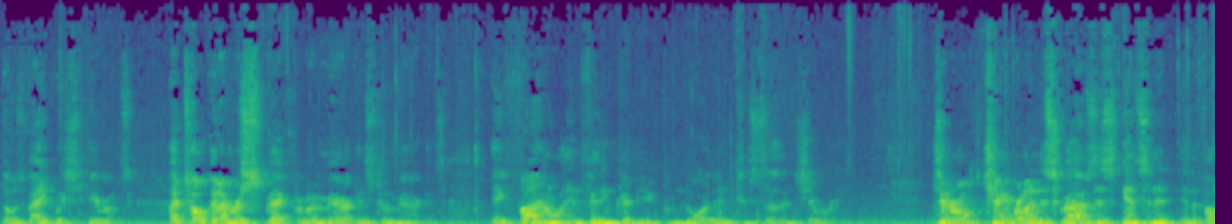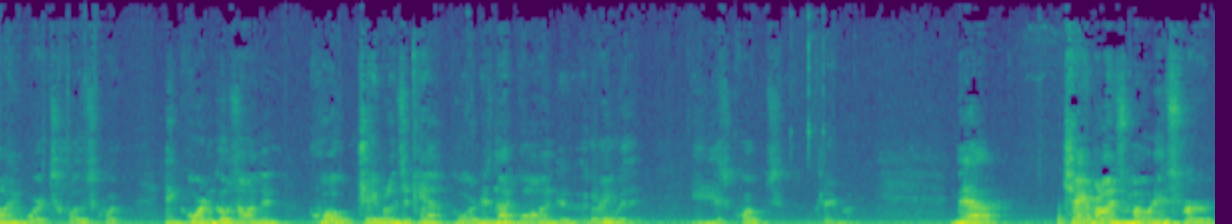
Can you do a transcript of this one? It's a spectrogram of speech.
those vanquished heroes, a token of respect from Americans to Americans, a final and fitting tribute from Northern to Southern chivalry. General Chamberlain describes this incident in the following words, close quote. And Gordon goes on to quote Chamberlain's account. Gordon is not going to agree with it. He just quotes Chamberlain. Now, Chamberlain's motives for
